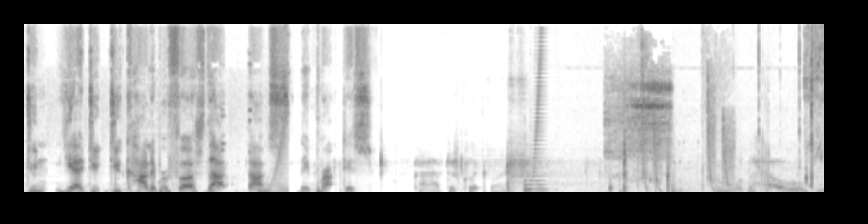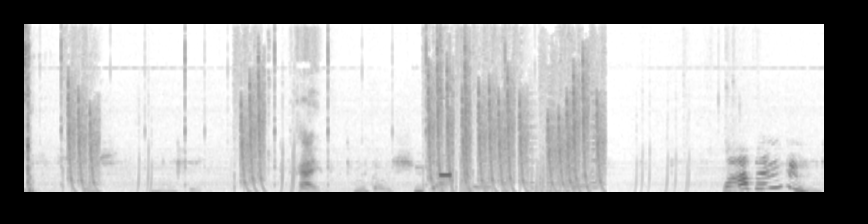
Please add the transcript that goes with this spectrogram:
do yeah, do, do caliber first. That that's the practice. Okay, I've just clicked on it. Oh, what the hell? Oh, gosh. I see. Okay. We gotta shoot that first. What happened?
